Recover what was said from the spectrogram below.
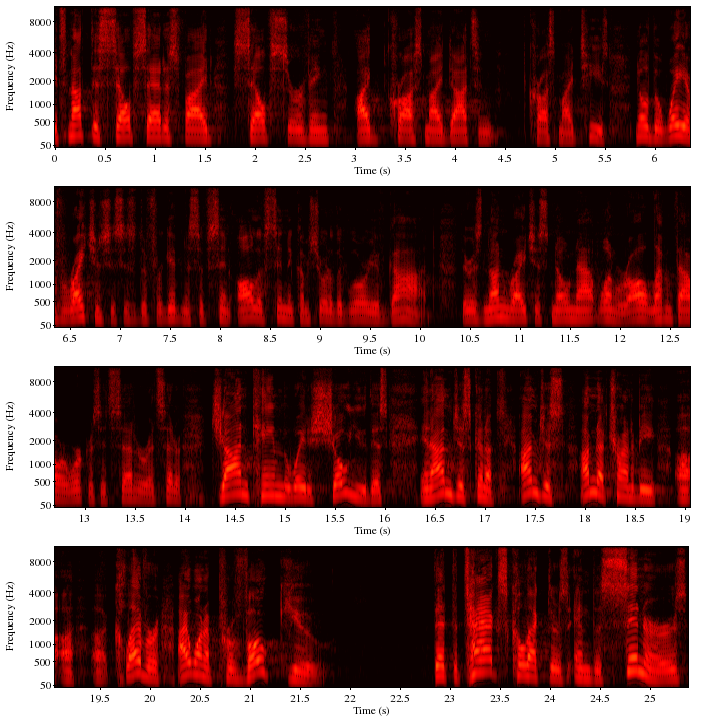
It's not this self satisfied, self serving, I cross my dots and cross my T's. No, the way of righteousness is the forgiveness of sin. All have sinned and come short of the glory of God. There is none righteous, no, not one. We're all 11th hour workers, etc., etc. John came the way to show you this, and I'm just gonna, I'm just, I'm not trying to be uh, uh, uh, clever. I want to provoke you that the tax collectors and the sinners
